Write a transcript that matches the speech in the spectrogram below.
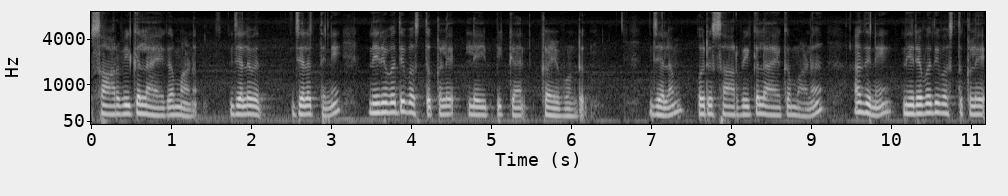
സാർവിക ലായകമാണ്. ജല ജലത്തിന് നിരവധി വസ്തുക്കളെ ലയിപ്പിക്കാൻ കഴിവുണ്ട്. ജലം ഒരു സാർവിക ലായകമാണ്. അതിന് നിരവധി വസ്തുക്കളെ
